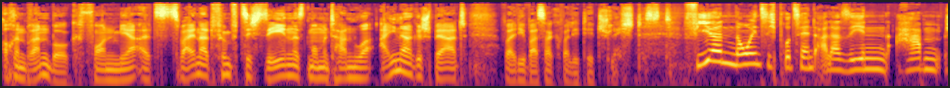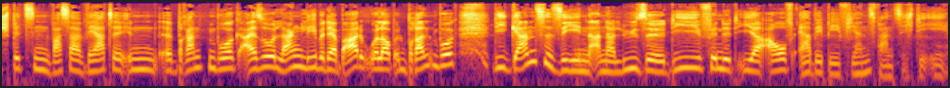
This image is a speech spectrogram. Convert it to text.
auch in Brandenburg. Von mehr als 250 Seen ist momentan nur einer gesperrt, weil die Wasserqualität schlecht ist. 94 Prozent aller Seen haben Spitzenwasserwerte in äh, Brandenburg. Also lang lebe der Badeurlaub in Brandenburg. Die ganze Seenanalyse, die findet ihr auf rbb24.de.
